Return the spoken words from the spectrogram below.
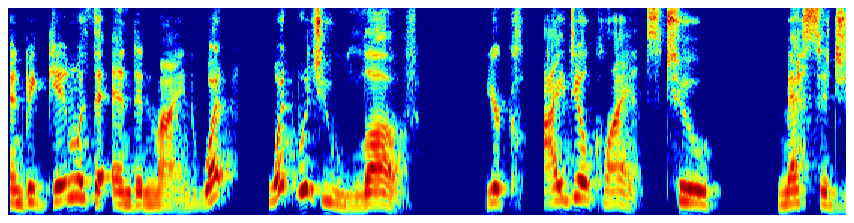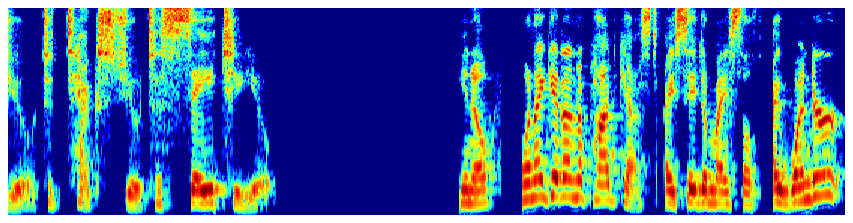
and begin with the end in mind. What what would you love your ideal clients to message you, to text you, to say to you? You know, when I get on a podcast, I say to myself, I wonder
